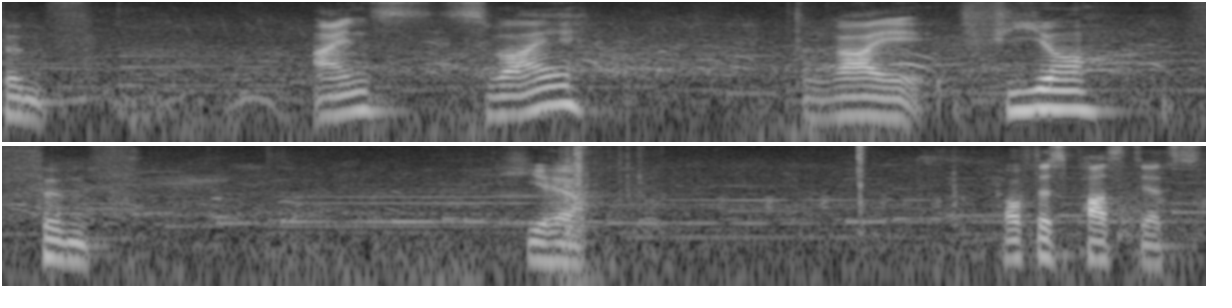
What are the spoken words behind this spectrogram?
fünf. Eins, zwei, drei, vier, fünf. Hierher. Ich hoffe, das passt jetzt.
